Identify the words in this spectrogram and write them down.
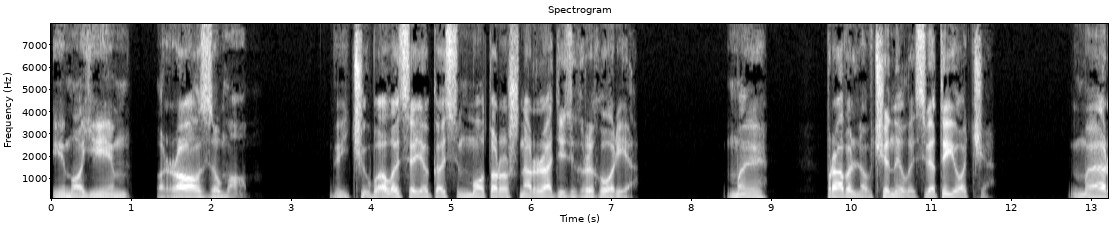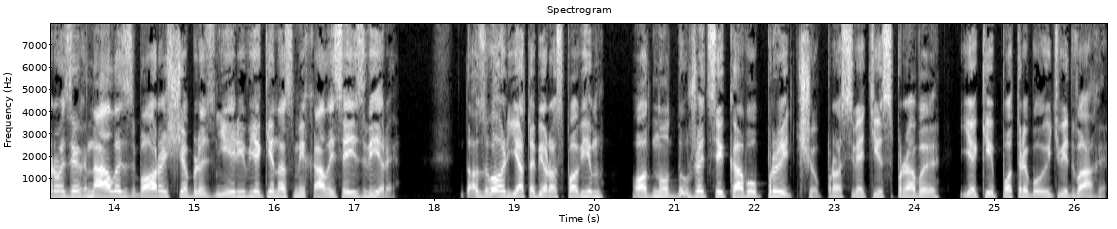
і моїм розумом. Відчувалася якась моторошна радість Григорія. Ми правильно вчинили, святий Отче. Ми розігнали зборище блюзнірів, які насміхалися із віри. дозволь я тобі розповім одну дуже цікаву притчу про святі справи, які потребують відваги.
